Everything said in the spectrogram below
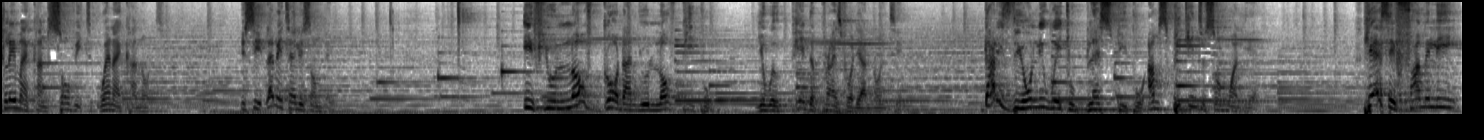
claim i can solve it when i cannot. You see let me tell you something. If you love god and you love people you will pay the price for the anointing. That is the only way to bless people. I'm speaking to someone here. Here's a family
